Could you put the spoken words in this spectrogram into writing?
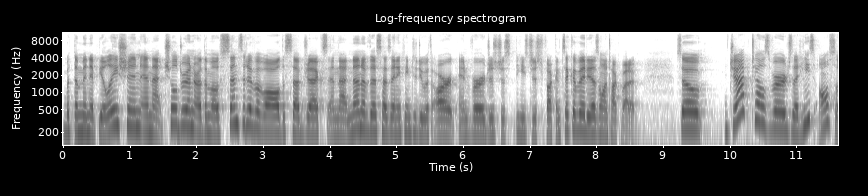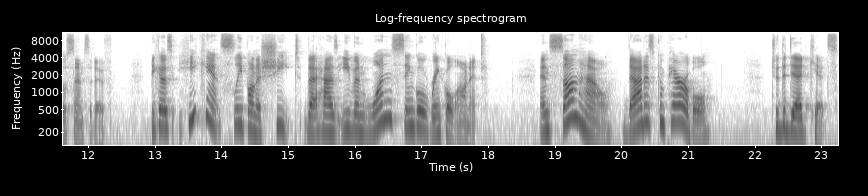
with the manipulation and that children are the most sensitive of all the subjects and that none of this has anything to do with art and Verge is just he's just fucking sick of it. He doesn't want to talk about it. So, Jack tells Verge that he's also sensitive because he can't sleep on a sheet that has even one single wrinkle on it. And somehow that is comparable to the dead kids.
